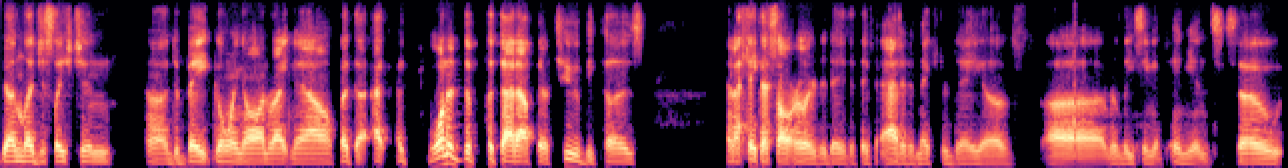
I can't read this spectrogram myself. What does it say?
gun legislation uh, debate going on right now. But the, I, I wanted to put that out there too, because, and I think I saw earlier today that they've added an extra day of uh, releasing opinions. So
